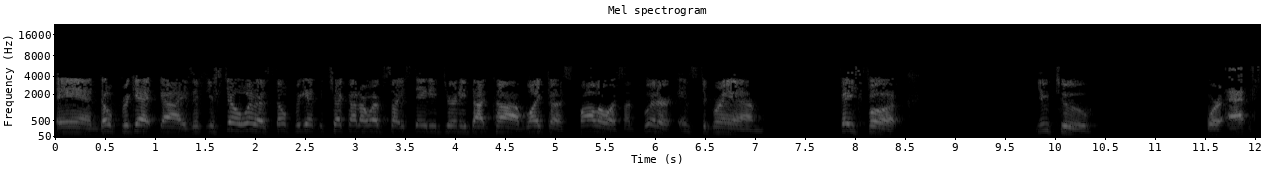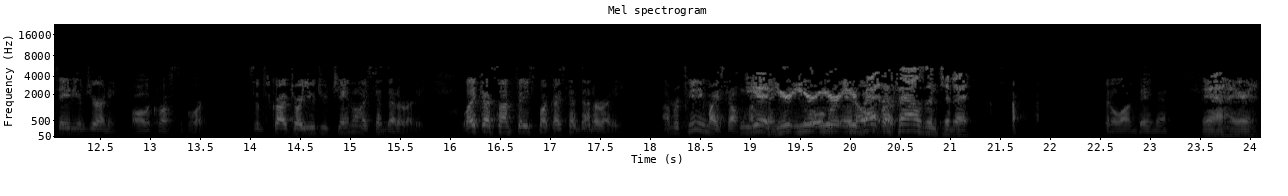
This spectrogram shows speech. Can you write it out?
And don't forget, guys, if you're still with us, don't forget to check out our website, stadiumjourney.com. Like us, follow us on Twitter, Instagram, Facebook, YouTube. We're at Stadium Journey all across the board. Subscribe to our YouTube channel. I said that already. Like us on Facebook. I said that already. I'm repeating myself. Yeah, you're you're you're you're batting a thousand today. It's been a long day, man. Yeah, I hear you.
